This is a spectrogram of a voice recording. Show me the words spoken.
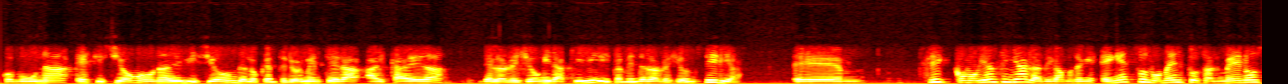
como una escisión o una división de lo que anteriormente era Al Qaeda de la región iraquí y también de la región siria. Eh, sí, como bien señala, digamos, en, en estos momentos, al menos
